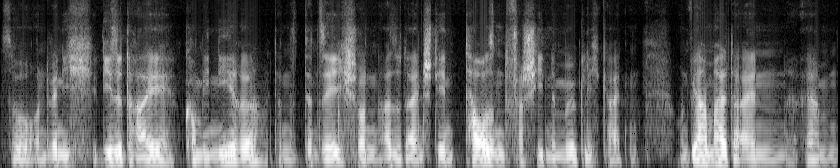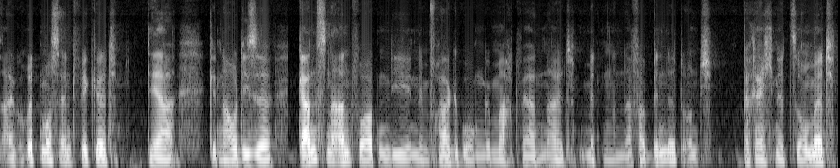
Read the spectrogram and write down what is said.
So, und wenn ich diese drei kombiniere, dann, dann sehe ich schon, also da entstehen tausend verschiedene Möglichkeiten. Und wir haben halt einen ähm, Algorithmus entwickelt, der genau diese ganzen Antworten, die in dem Fragebogen gemacht werden, halt miteinander verbindet und berechnet somit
